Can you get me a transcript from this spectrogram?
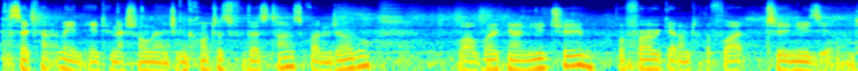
So currently in the International Lounging Contest for this time, it's quite enjoyable. While working on YouTube, before we get onto the flight to New Zealand.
